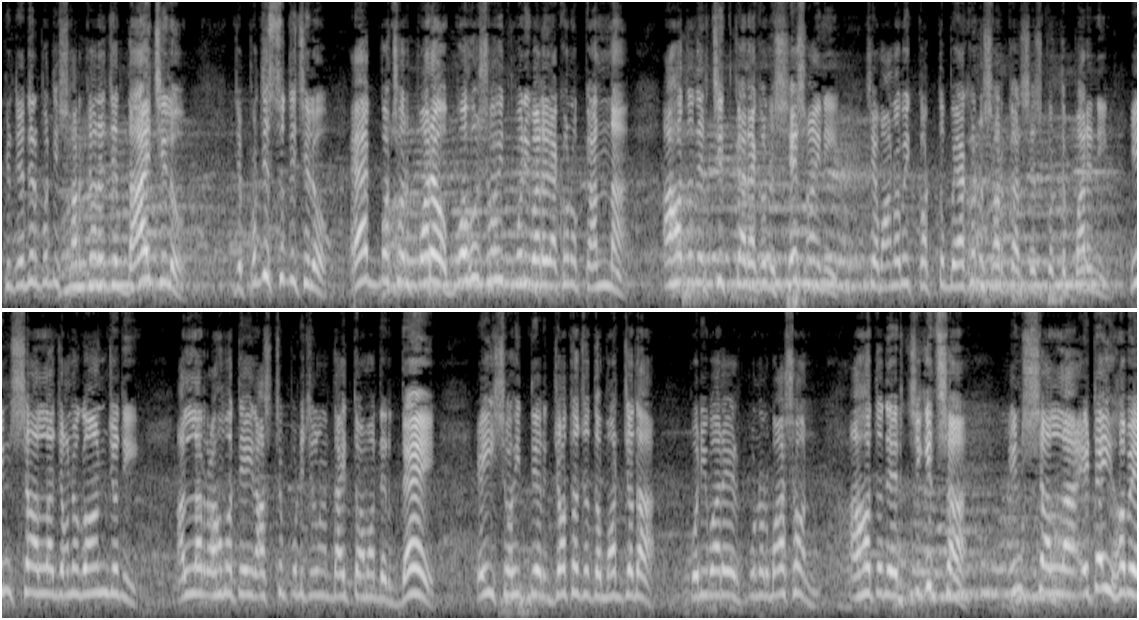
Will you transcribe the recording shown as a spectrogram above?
কিন্তু এদের প্রতি সরকারের যে দায় ছিল যে প্রতিশ্রুতি ছিল, এক বছর পরেও বহু শহীদ পরিবারের এখনও কান্না। আহতদের চিৎকার এখনও শেষ হয়নি। সে মানবিক কর্তব্য এখনও সরকার শেষ করতে পারেনি। ইনশাআল্লাহ, জনগণ যদি আল্লাহর রহমতে এই রাষ্ট্র পরিচালনার দায়িত্ব আমাদের দেয়, এই শহীদদের যথাযথ মর্যাদা, পরিবারের পুনর্বাসন, আহতদের চিকিৎসা, ইনশাআল্লাহ এটাই হবে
